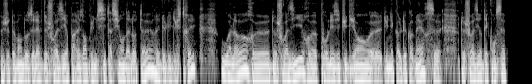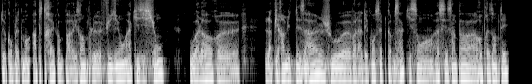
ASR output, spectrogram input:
Je demande aux élèves de choisir, par exemple, une citation d'un auteur et de l'illustrer, ou alors euh, de choisir, euh, pour les étudiants euh, d'une école de commerce, de choisir des concepts complètement abstraits, comme par exemple fusion, acquisition, ou alors la pyramide des âges, ou voilà, des concepts comme ça qui sont assez sympas à représenter,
